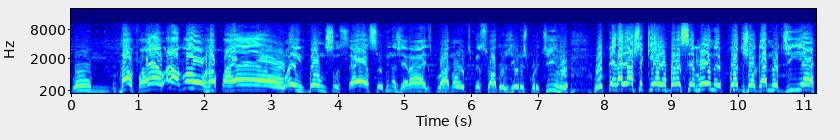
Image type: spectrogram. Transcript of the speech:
o Rafael. Alô, Rafael! Em bom sucesso, Minas Gerais. Boa noite, pessoal do Giro Esportivo. O Operário acha que é o Barcelona e pode jogar no dia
